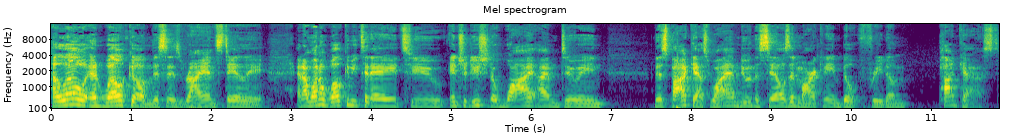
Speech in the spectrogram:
Hello and welcome. This is Ryan Staley, and I want to welcome you today to introduce you to why I'm doing this podcast, why I'm doing the Sales and Marketing Built Freedom podcast.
